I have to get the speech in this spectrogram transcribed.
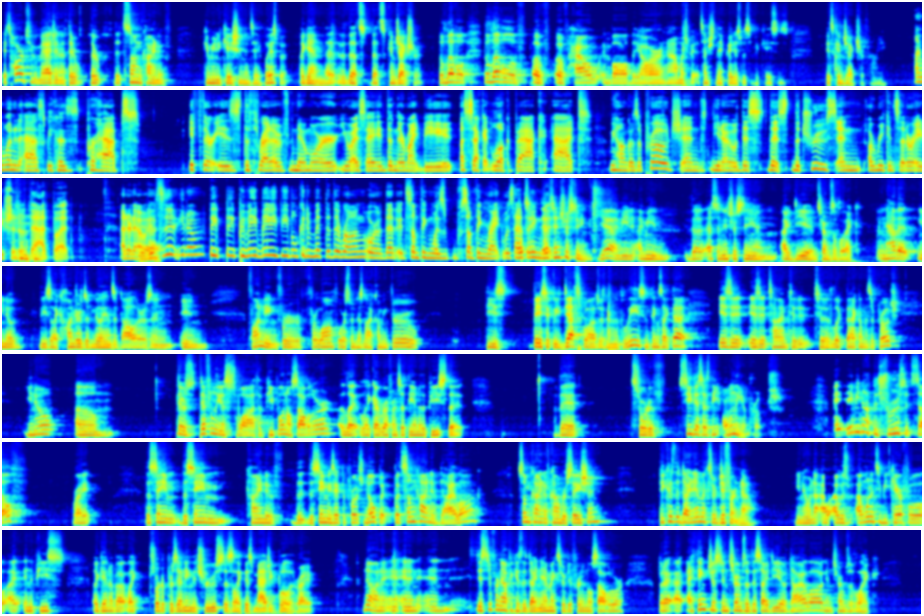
It's hard to imagine that there there that some kind of communication can take place, but again, that, that's that's conjecture. The level the level of, of of how involved they are and how much attention they pay to specific cases, it's conjecture for me. I wanted to ask because perhaps if there is the threat of no more USA, then there might be a second look back at Mijango's approach and you know this this the truce and a reconsideration of that. But I don't know. Yeah. Is it you know maybe, maybe, people could admit that they're wrong or that it's something was something right was happening. That's, that's interesting. Yeah, I mean, I mean the, that's an interesting idea in terms of like now that you know these like hundreds of millions of dollars in in funding for for law enforcement is not coming through these basically death squads within the police and things like that is it is it time to to look back on this approach? You know um, there's definitely a swath of people in el salvador like, like i referenced at the end of the piece that that sort of see this as the only approach. Maybe not the truce itself right the same the same kind of the, the same exact approach. No but but some kind of dialogue some kind of conversation because the dynamics are different now. You know and i, I was i wanted to be careful I, in the piece again about like sort of presenting the truce as like this magic bullet right? No and and and, and it's different now because the dynamics are different in el salvador. But I, I think just in terms of this idea of dialogue in terms of like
